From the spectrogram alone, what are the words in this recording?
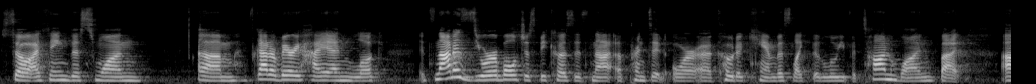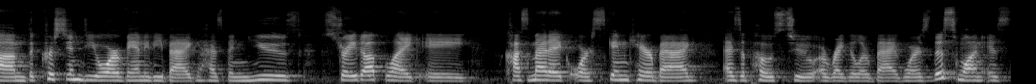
So I think this one, um, it's got a very high-end look. It's not as durable just because it's not a printed or a coated canvas like the Louis Vuitton one, but um, the Christian Dior vanity bag has been used straight up like a cosmetic or skincare bag as opposed to a regular bag, whereas this one is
